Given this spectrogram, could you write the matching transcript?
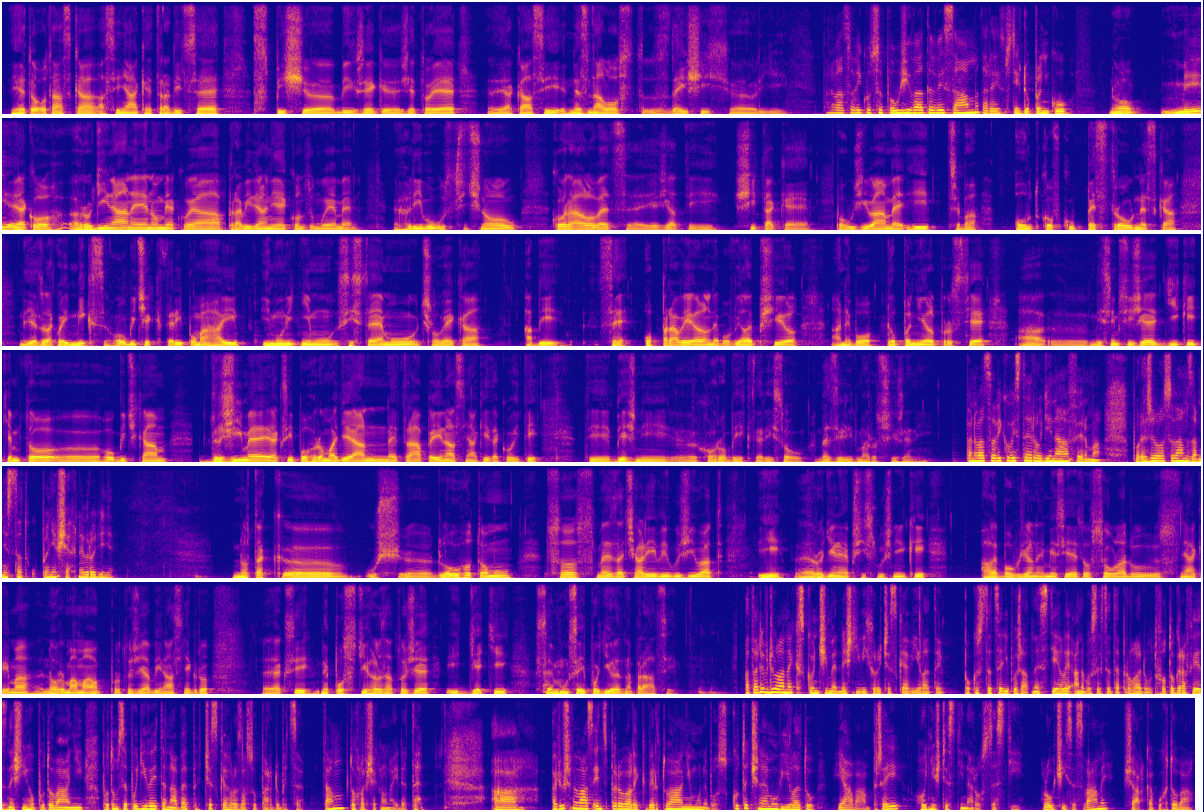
Je to otázka asi nějaké tradice, spíš eh, bych řekl, že to je jakási neznalost zdejších eh, lidí. Pane Václavíku, co používáte vy sám tady z těch doplňků? No, my jako rodina, nejenom jako já, pravidelně konzumujeme hlívu ústřičnou, korálovec ježatý, šitaké, používáme i třeba outkovku pestrou dneska. Je to takový mix houbiček, který pomáhají imunitnímu systému člověka, aby se opravil nebo vylepšil a nebo doplnil prostě a e, myslím si, že díky těmto e, houbičkám držíme jaksi pohromadě a netrápejí nás nějaký takový ty ty běžné eh, choroby, které jsou mezi lidma rozšířené. Pane Václavíku, vy jste rodinná firma. Podařilo se vám zaměstnat úplně všechny v rodině? No tak uh, už uh, dlouho tomu, co jsme začali využívat i rodinné příslušníky, ale bohužel nevím, jestli je to v souladu s nějakýma normama, protože aby nás někdo jak si nepostihl za to, že i děti se musí podílet na práci. A tady v Dolanech skončíme dnešní východočeské výlety. Pokud jste celý pořád nestihli, anebo si chcete prohlédnout fotografie z dnešního putování, potom se podívejte na web Českého rozhlasu Pardubice. Tam tohle všechno najdete. A ať už jsme vás inspirovali k virtuálnímu nebo skutečnému výletu, já vám přeji hodně štěstí na rozcestí. Loučí se s vámi Šárka Puchtová.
